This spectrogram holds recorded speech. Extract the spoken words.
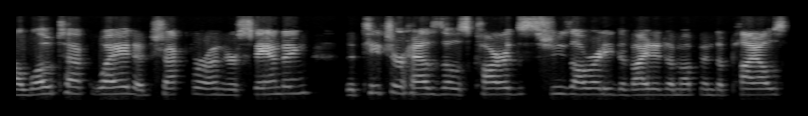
a low tech way to check for understanding. The teacher has those cards. She's already divided them up into piles.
